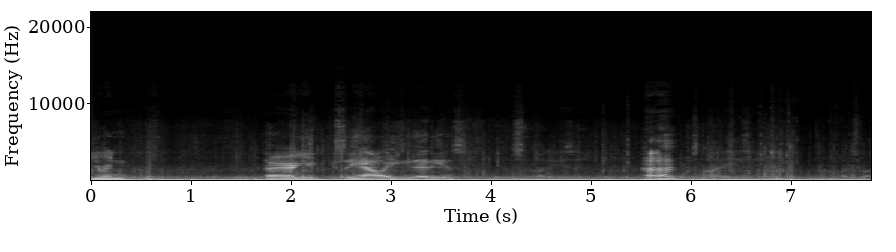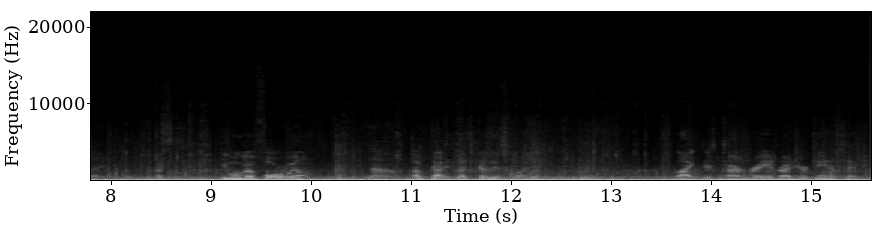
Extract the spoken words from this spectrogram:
You're in, there you see how easy that is? It's not easy. Huh? It's not easy. You want to go four wheel? No. Okay, let's go this way. Light just turned red right here at the intersection.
